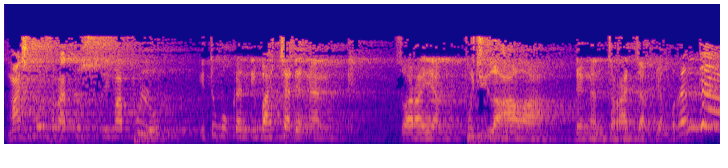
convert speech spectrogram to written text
Mazmur 150 itu bukan dibaca dengan suara yang pujilah Allah dengan cerajap yang berendah.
